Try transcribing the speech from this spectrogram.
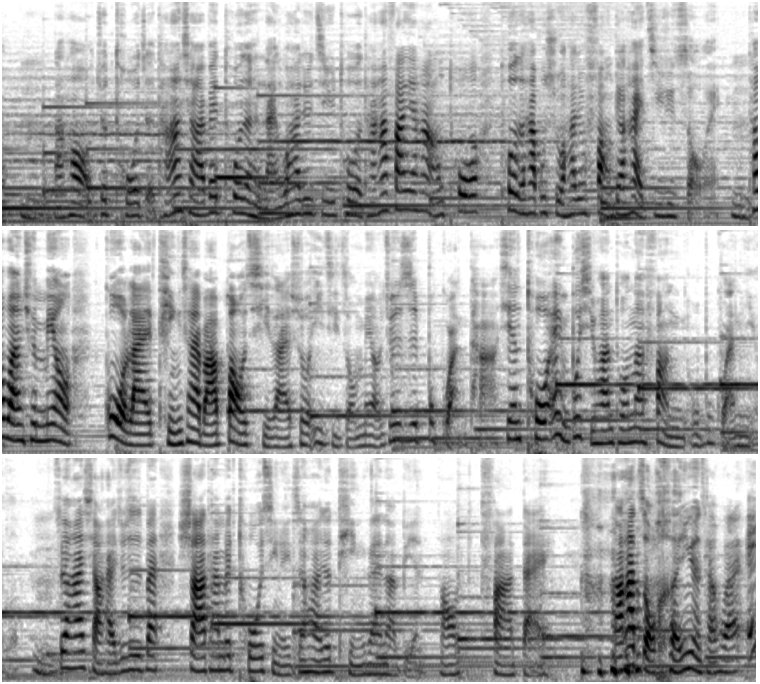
嗯然后就拖着他，他小孩被拖得很难过，他就继续拖着他，他发现他好像拖拖着他不舒服，他就放掉，他也继续走、哎、嗯他完全没有过来停下来把他抱起来说一起走，没有，就是不管他，先拖，哎、你不喜欢拖那放你，我不管你了。嗯所以他小孩就是在沙滩被拖醒了一阵后，他就停在那边，然后发呆，然后他走很远才回来，哎、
